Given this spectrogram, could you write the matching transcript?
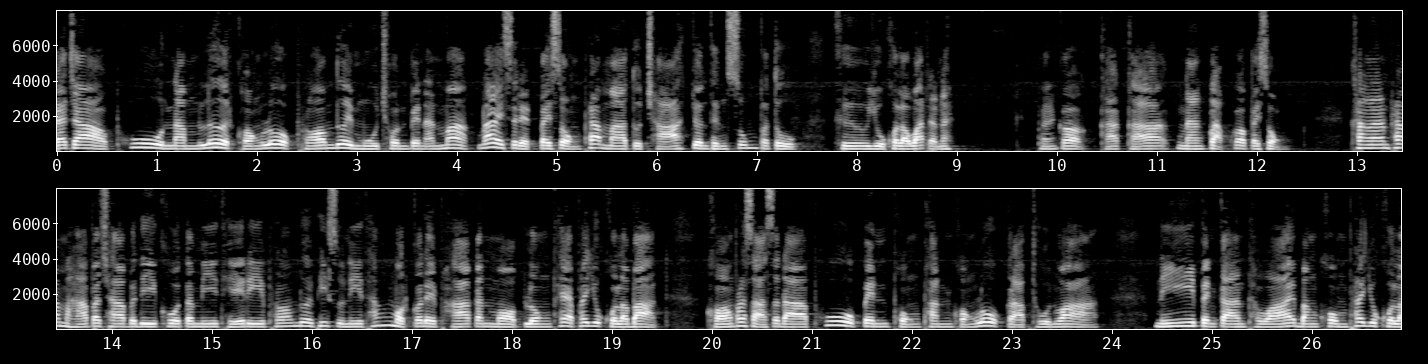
ระเจ้าผู้นำเลิศของโลกพร้อมด้วยหมู่ชนเป็นอันมาก ได้เสด็จไปส่งพระมาตุฉาจนถึงซุ้มประตู คืออยู่คนละวัดอะนะ เพราะนั้นก็ขาขานางกลับก็ไปส่ง ครั้งนั้นพระมหาประชาบดีโคตมีเถรีพร้อมด้วยภิกษุณีทั้งหมดก็ได้พากันหมอบลงแทบพระยุคลบาทของพระศาสดาผู้เป็นผงพันของโลกกราบทูลว่า นี้เป็นการถวายบังคมพระยุคล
